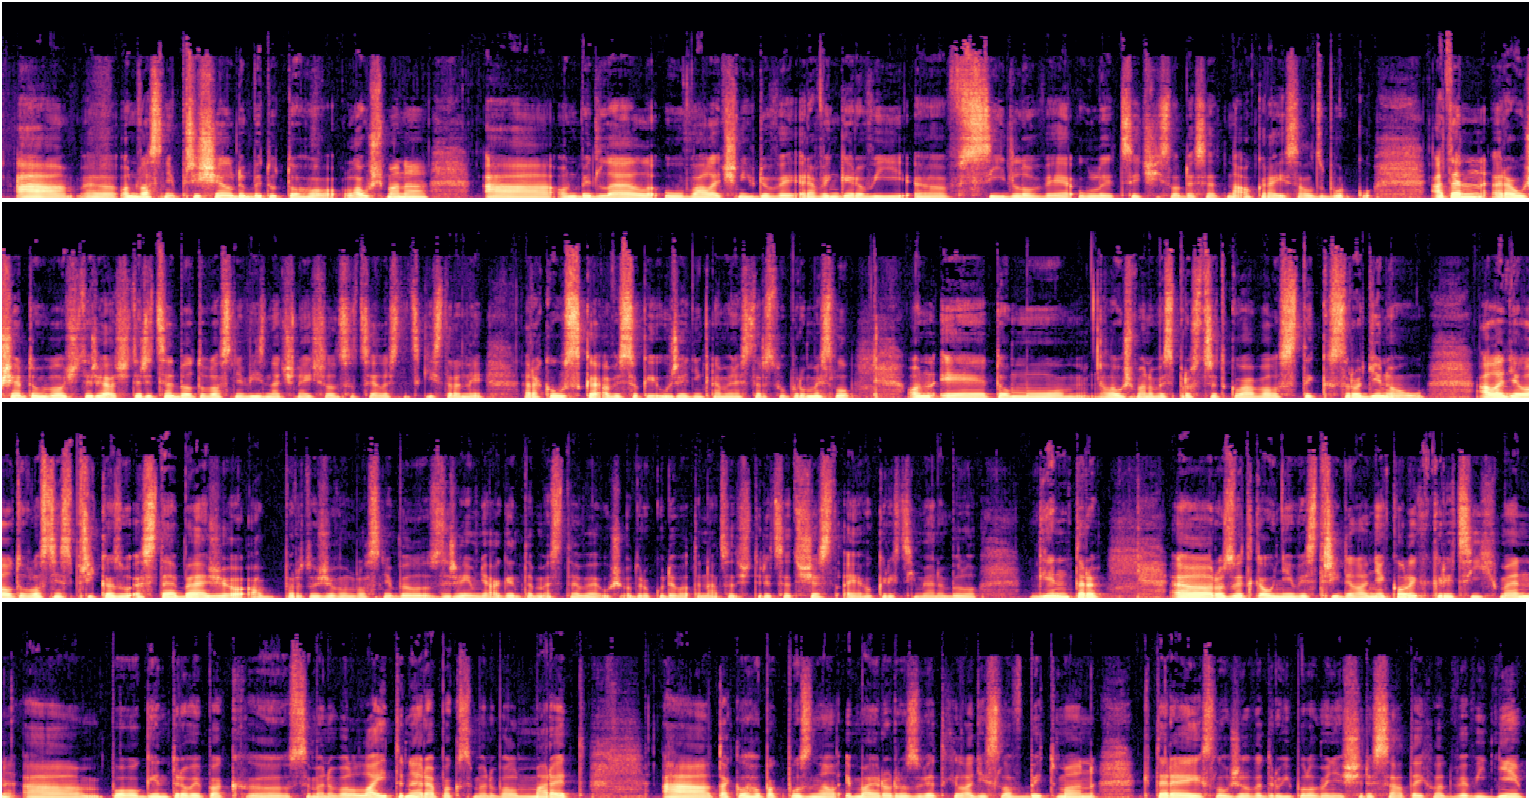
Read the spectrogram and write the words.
A eh, on vlastně přišel do bytu toho Laušmana a on bydlel u válečné vdovy Ravingerový eh, v sídlově ulici číslo 10 na okraji Salzburgu. A ten Rauscher, tomu bylo 44, byl to vlastně význačný člen socialistické strany Rakouska a vysoký úředník na ministerstvu průmyslu. On i tomu Laušmanovi zprostředkovával styk s rodinou, ale dělal to vlastně z příkazu STB, že jo? A protože on vlastně byl zřejmě agentem STB už od roku 1946 a jeho krycí jméno bylo Ginter. Eh, rozvědka u něj vystřídala několik krycích men a po Ginterovi pak eh, se jmenoval Leitner a pak se jmenoval Maret A takhle ho pak poznal i major rozvědky Ladislav Bitman, který sloužil ve druhé polovině 60. let ve Vídni.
